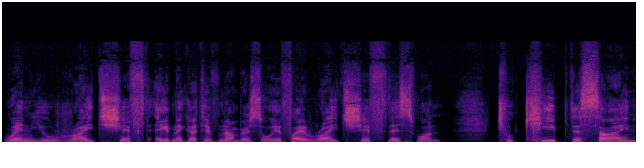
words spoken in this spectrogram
when you right shift a negative number, so if I right shift this one, to keep the sign,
